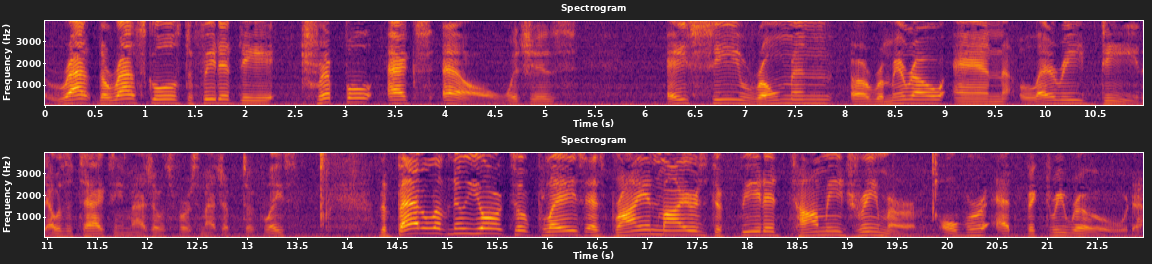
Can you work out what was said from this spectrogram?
Ra- the Rascals defeated the Triple XL, which is AC Roman uh, Romero and Larry D. That was a tag team match. That was the first matchup that took place. The Battle of New York took place as Brian Myers defeated Tommy Dreamer over at Victory Road.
